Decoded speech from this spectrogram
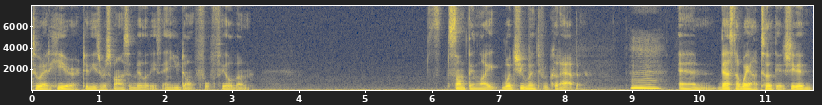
to adhere to these responsibilities and you don't fulfill them, something like what you went through could happen. And that's the way I took it. She didn't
